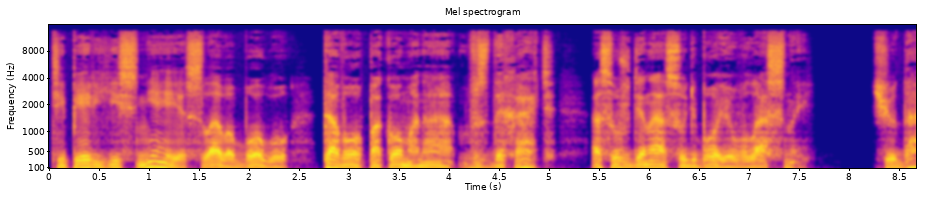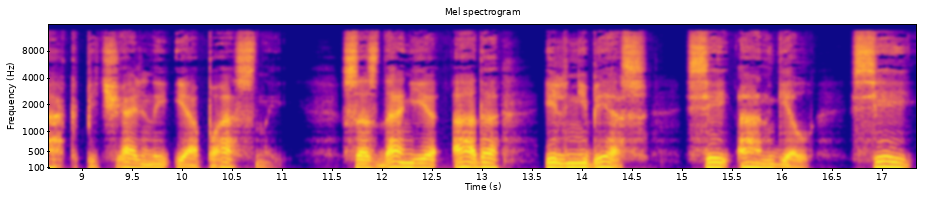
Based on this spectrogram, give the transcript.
теперь яснее, слава Богу, того, по ком она вздыхать, осуждена судьбою властной. Чудак печальный и опасный, создание ада или небес, сей ангел, сей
